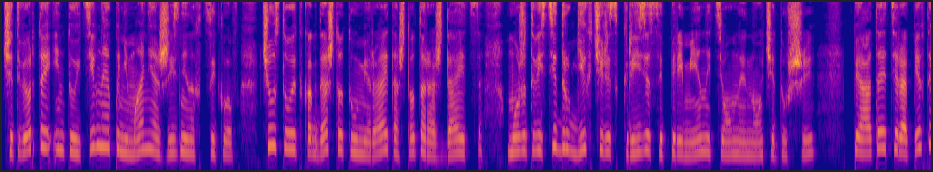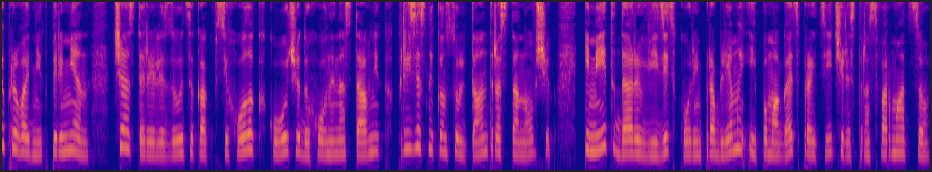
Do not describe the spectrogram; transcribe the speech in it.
Четвертое — интуитивное понимание жизненных циклов. Чувствует, когда что-то умирает, а что-то рождается. Может вести других через кризисы, перемены, темные ночи души. Пятое — терапевт и проводник перемен. Часто реализуется как психолог, коуч, духовный наставник, кризисный консультант, расстановщик. Имеет дар видеть корень проблемы и помогать пройти через трансформацию.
